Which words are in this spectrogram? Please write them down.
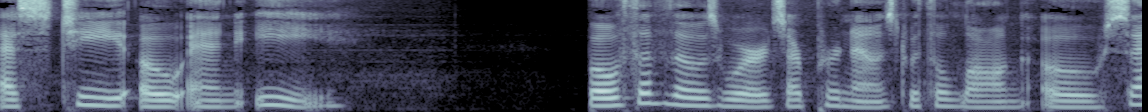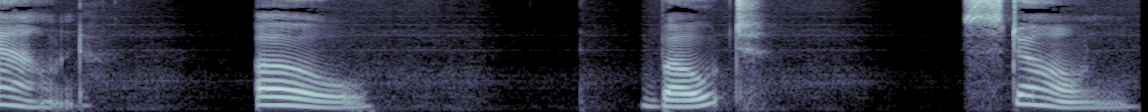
S T O N E. Both of those words are pronounced with a long O sound. O. Boat, stone.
